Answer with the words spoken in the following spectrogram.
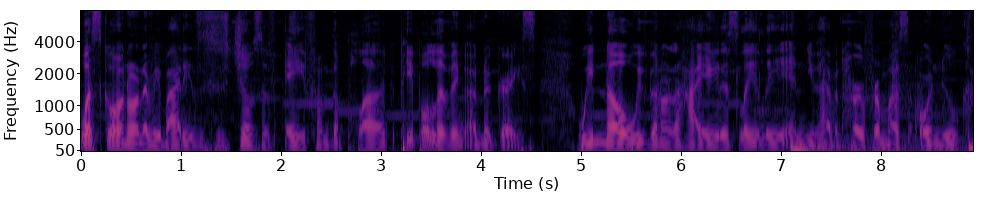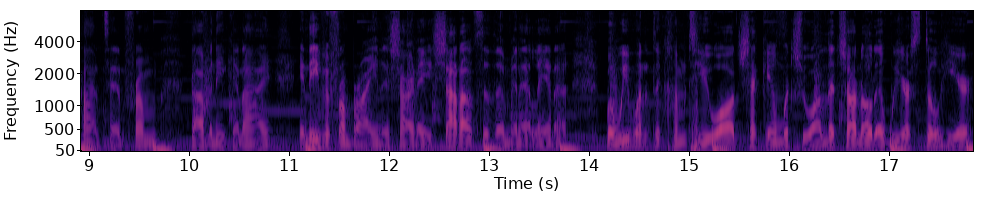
What's going on, everybody? This is Joseph A. from The Plug, People Living Under Grace. We know we've been on a hiatus lately and you haven't heard from us or new content from Dominique and I, and even from Brian and Sade. Shout out to them in Atlanta. But we wanted to come to you all, check in with you all, let y'all know that we are still here.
